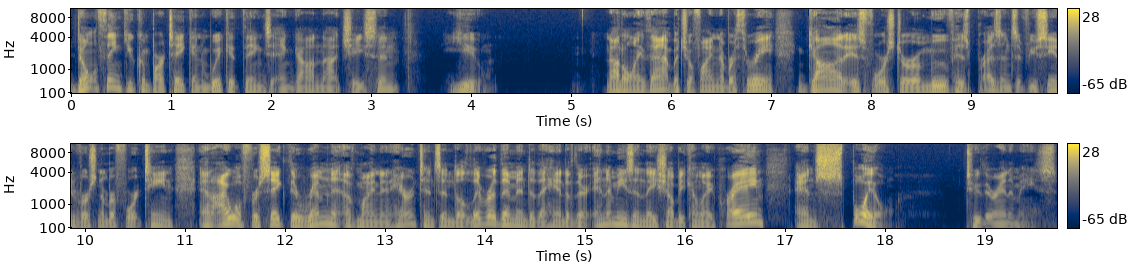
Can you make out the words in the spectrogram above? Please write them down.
Don't think you can partake in wicked things and God not chasten you. Not only that, but you'll find number three, God is forced to remove his presence. If you see in verse number 14, and I will forsake the remnant of mine inheritance and deliver them into the hand of their enemies, and they shall become a prey and spoil to their enemies.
